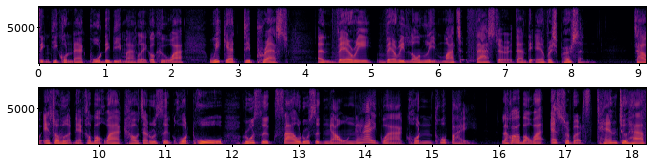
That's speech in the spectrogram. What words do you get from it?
สิ่งที่คนแรกพูดได้ดีมากเลยก็คือว่า we get depressed and very very lonely much faster than the average person ชาว extrovert เนี่ยเขาบอกว่าเขาจะรู้สึกหดหู่รู้สึกเศร้ารู้สึกเหงาง่ายกว่าคนทั่วไป แล้วก็บอกว่า extroverts tend to have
